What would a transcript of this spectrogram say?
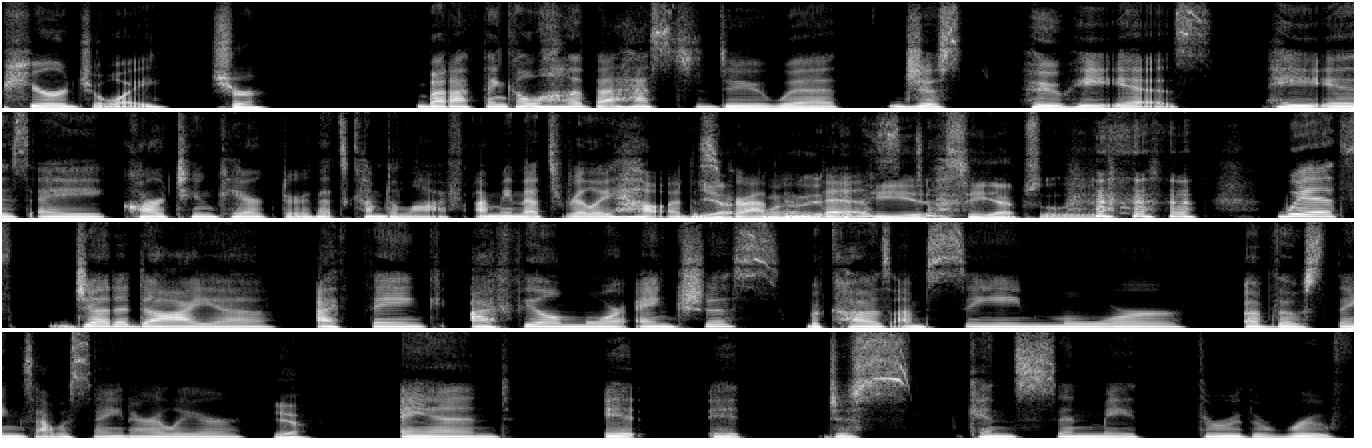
pure joy. Sure. But I think a lot of that has to do with just who he is. He is a cartoon character that's come to life. I mean, that's really how I describe well, him best. He is. He absolutely is. With Jedediah, I think I feel more anxious because I'm seeing more of those things I was saying earlier. Yeah. And it it just can send me through the roof.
